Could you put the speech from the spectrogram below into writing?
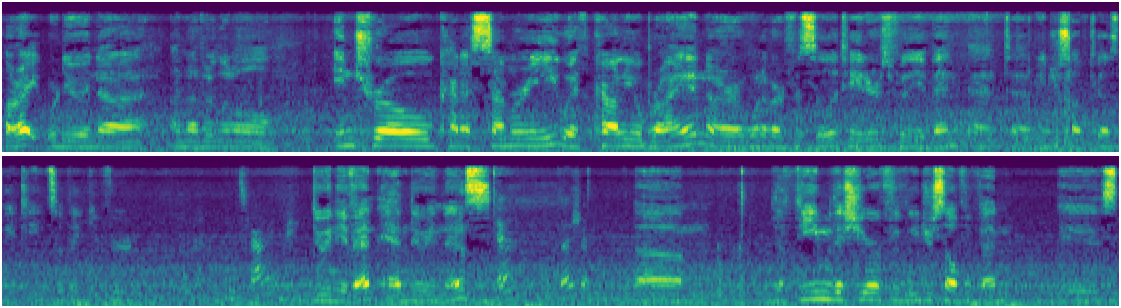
All right, we're doing uh, another little intro kind of summary with Carly O'Brien, our one of our facilitators for the event at uh, Lead Yourself 2018. So thank you for Thanks for having me. doing the event and doing this. Yeah, pleasure. Um, the theme this year for the Lead Yourself event is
